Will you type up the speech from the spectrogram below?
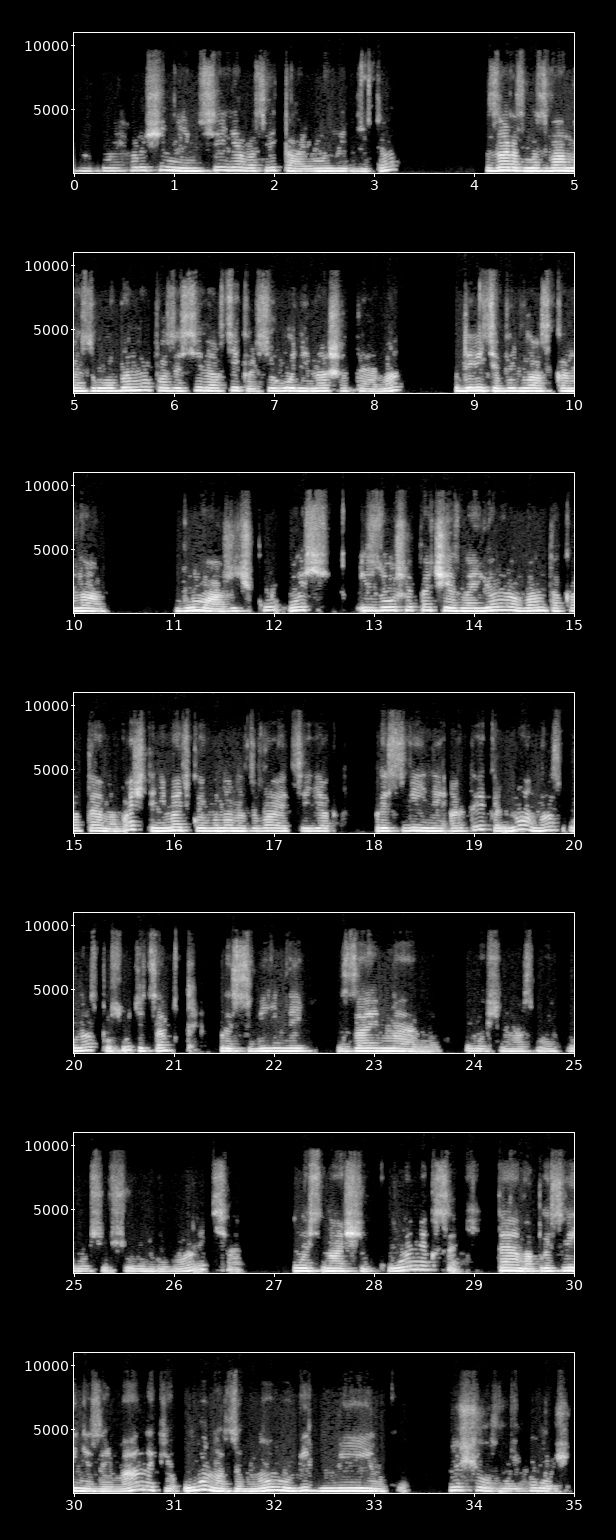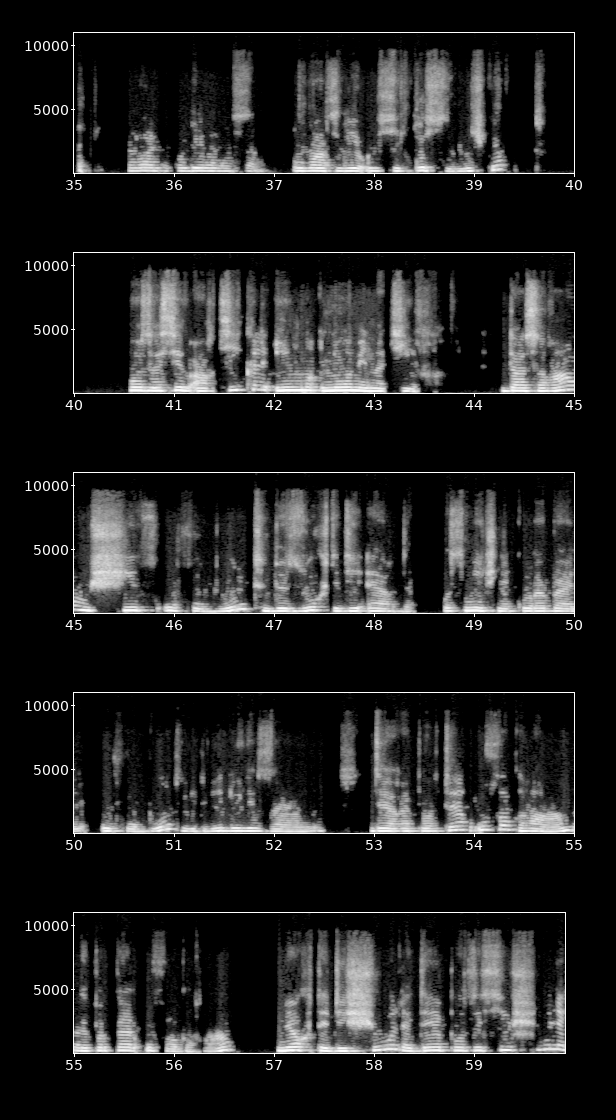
Мої хороші німці, я вас вітаю, мої діти. Зараз ми з вами зробимо позасів артикль. Сьогодні наша тема. Подивіться, будь ласка, на бумажечку. Ось із зошита. Чи знайома вам така тема? Бачите, німецькою воно називається як присвійний артикль. Ну, а нас, у нас, по суті, це присвійний займенник. Ось у нас, мої хороші, що відбувається. Ось наші комікси. Тема присвійні займенники у називному відмінку. Ну що ж, мої хороші, давайте подивимося. У вас є усі посілочки. Позасів артикль im номінатив. Das Raumschiff UFO-Bund besucht die Erde. Космічний корабель UFO-Bund відвідує Землю. Der Reporter UFO-Gram, репортер UFO-Gram, möchte die Schule der Possessivschule.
